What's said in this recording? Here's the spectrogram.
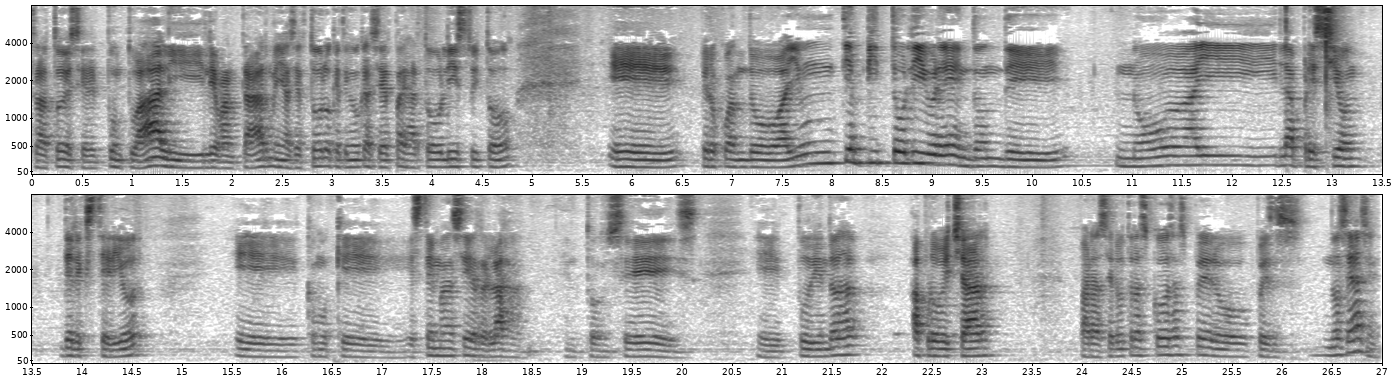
trato de ser puntual y levantarme y hacer todo lo que tengo que hacer para dejar todo listo y todo. Eh, pero cuando hay un tiempito libre en donde no hay la presión del exterior, eh, como que este más se relaja. Entonces, eh, pudiendo aprovechar para hacer otras cosas, pero pues no se hacen.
